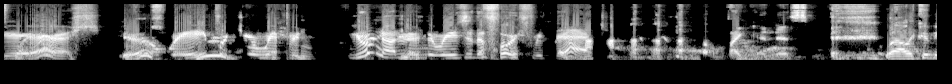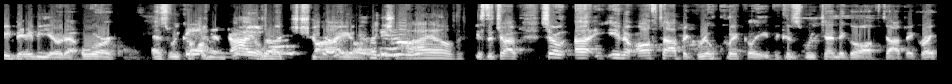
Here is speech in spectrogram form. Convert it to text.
Yes. Yes. Wait, put your weapon. You're not learning the ways of the force with that. Oh my goodness. Well, it could be Baby Yoda, or as we call him, Child. the child. The child. Is the child. So, uh, you know, off topic real quickly because we tend to go off topic, right?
